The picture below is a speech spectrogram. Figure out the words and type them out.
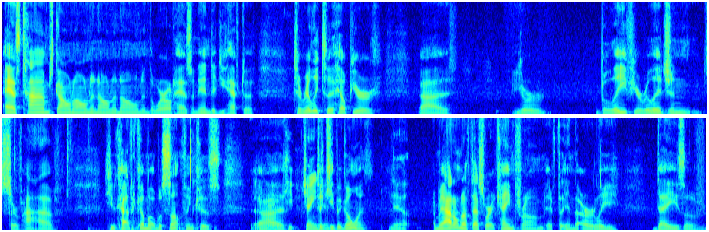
As time's gone on and on and on, and the world hasn't ended, you have to to really to help your uh, your belief, your religion survive. You got to come up with something because uh, keep to keep it going. Yeah. I mean, I don't know if that's where it came from. If the, in the early days of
